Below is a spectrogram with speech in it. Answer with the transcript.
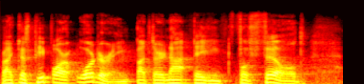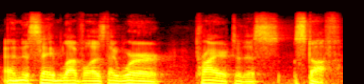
right? Because people are ordering, but they're not being fulfilled and the same level as they were prior to this stuff.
